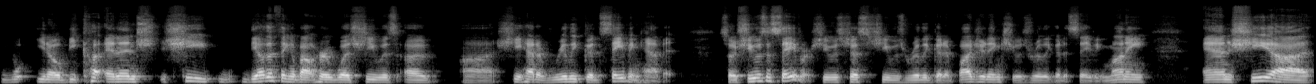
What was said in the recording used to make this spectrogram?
you know because and then she, the other thing about her was she was a uh, she had a really good saving habit. So she was a saver. She was just she was really good at budgeting. She was really good at saving money. And she uh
